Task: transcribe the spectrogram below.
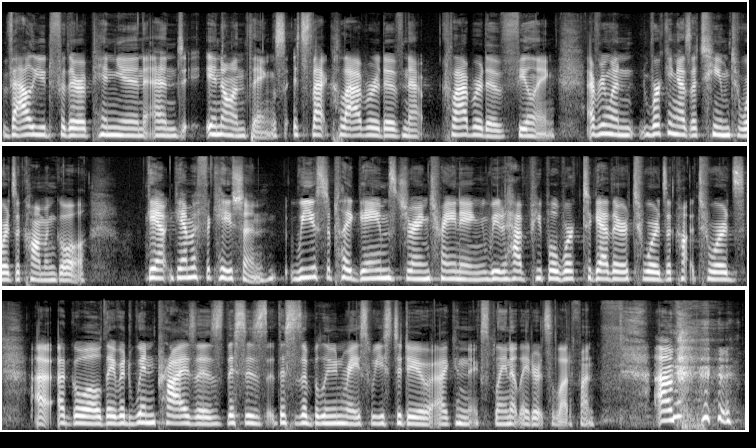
valued for their opinion and in on things. It's that collaborative, collaborative feeling. Everyone working as a team towards a common goal. gamification. We used to play games during training. We'd have people work together towards a towards a, a, goal. They would win prizes. This is this is a balloon race we used to do. I can explain it later. It's a lot of fun. Um,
